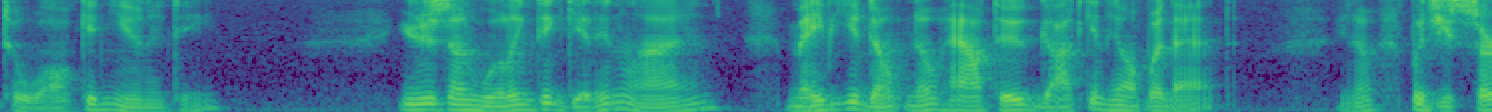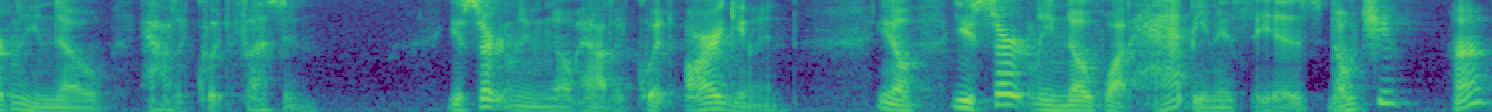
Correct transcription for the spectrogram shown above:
to walk in unity. You're just unwilling to get in line. Maybe you don't know how to. God can help with that, you know. But you certainly know how to quit fussing. You certainly know how to quit arguing. You know, you certainly know what happiness is, don't you? Huh?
